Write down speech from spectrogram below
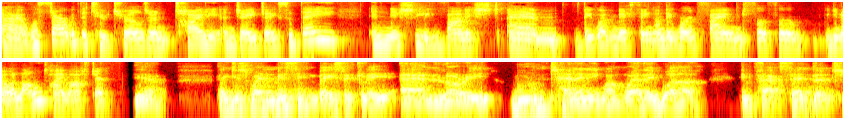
uh, we'll start with the two children, Tylee and JJ. So they initially vanished. Um, they went missing and they weren't found for, for, you know, a long time after. Yeah. They just went missing, basically. And Lori wouldn't tell anyone where they were in fact, said that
